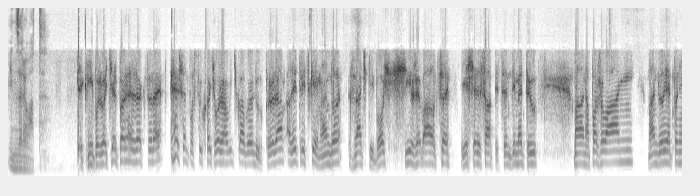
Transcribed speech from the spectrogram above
inzerovat. Pěkný podvečer, pane redaktore. Jsem posluchač od Havíčka Brodu. Prodám elektrický mandl značky Bosch, šíře válce je 65 cm, má napařování, mandl je plně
